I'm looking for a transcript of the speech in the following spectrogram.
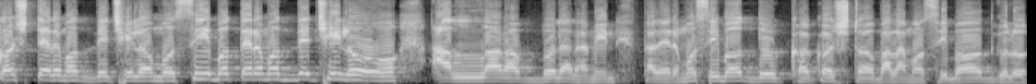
কষ্টের মধ্যে ছিল, মুসিবতের মধ্যে ছিল, আল্লাহ রব্বুল আলামিন তাদের মুসিবত, দুঃখ, কষ্ট, বালা মুসিবতগুলো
